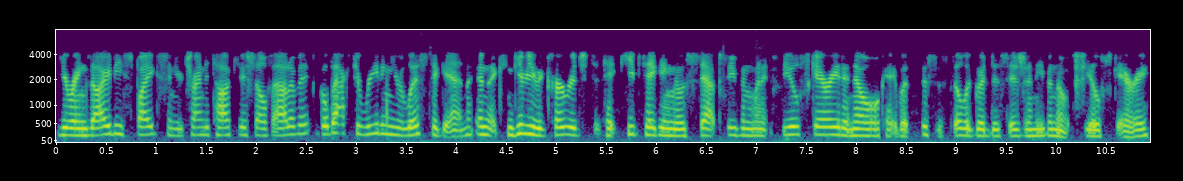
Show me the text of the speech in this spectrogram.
your anxiety spikes and you're trying to talk yourself out of it, go back to reading your list again, and it can give you the courage to take, keep taking those steps, even when it feels scary. To know, okay, but this is still a good decision, even though it feels scary.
